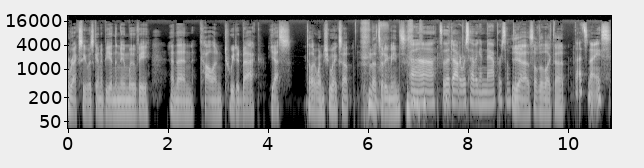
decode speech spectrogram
Rexy was going to be in the new movie. And then Colin tweeted back, "Yes, tell her when she wakes up." That's what he means. Uh, so the daughter was having a nap or something. yeah, something like that. That's nice.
